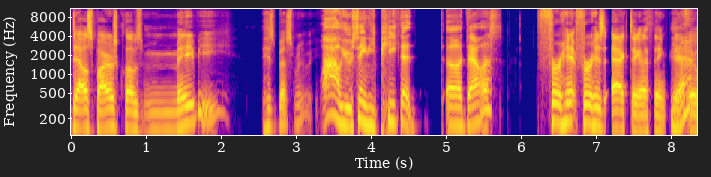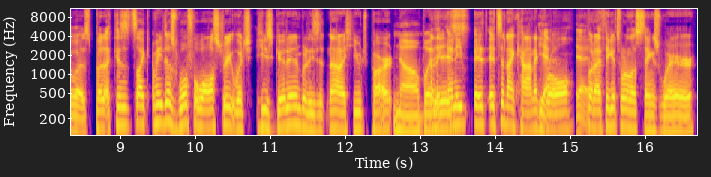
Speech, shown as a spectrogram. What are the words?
Dallas Buyers Club's maybe his best movie Wow, you were saying he peaked at uh, Dallas? for him for his acting. I think it- Yeah? it, was, but because it's like I mean, he does Wolf of Wall Street, which he's good in, but he's not a huge part. No, but I think, it he, it, it's an iconic Yeah, role, yeah, but I think it's one of those things where.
